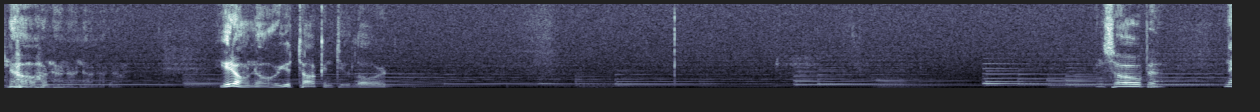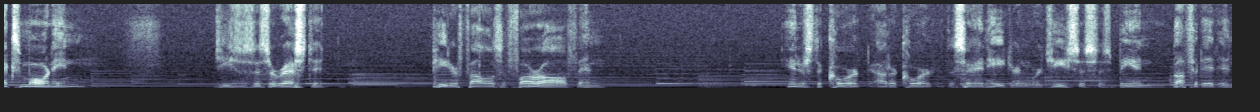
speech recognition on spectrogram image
No, no, no, no, no, no. You don't know who you're talking to, Lord. And so, next morning, Jesus is arrested. Peter follows afar off and enters the court, outer court of the Sanhedrin, where Jesus is being buffeted and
